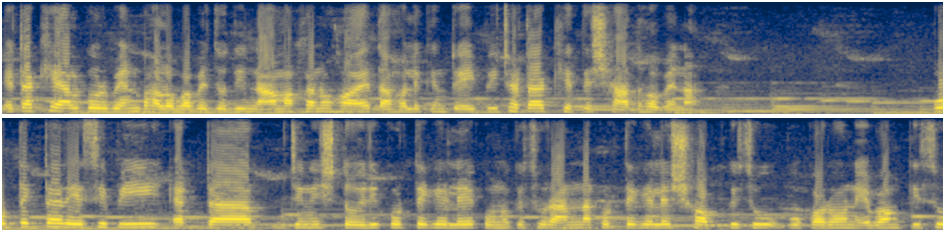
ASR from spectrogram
এটা খেয়াল করবেন, ভালোভাবে যদি না মাখানো হয় তাহলে কিন্তু এই পিঠাটা খেতে স্বাদ হবে না। প্রত্যেকটা রেসিপি একটা জিনিস তৈরি করতে গেলে, কোনো কিছু রান্না করতে গেলে সব কিছু উপকরণ এবং কিছু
